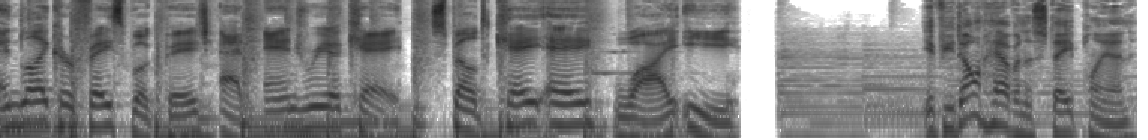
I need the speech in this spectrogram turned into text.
and like her Facebook page at Andrea Kaye, spelled K A Y E. If you don't have an estate plan,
